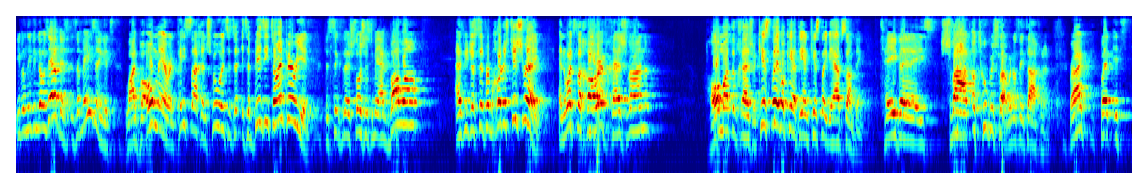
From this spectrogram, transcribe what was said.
even leaving those out, it's, it's amazing. It's Lag BaOmer and Pesach and Shavuot, It's a, it's a busy time period. The six, the Shloshis Bala, as we just said from Chodesh Tishrei. And what's the Chorev Cheshvan? Whole month of Cheshvan. Kislev. Okay, at the end Kislev you have something. Teves, Shvat, oh, Tu. We don't say Tachanun, right? But it's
